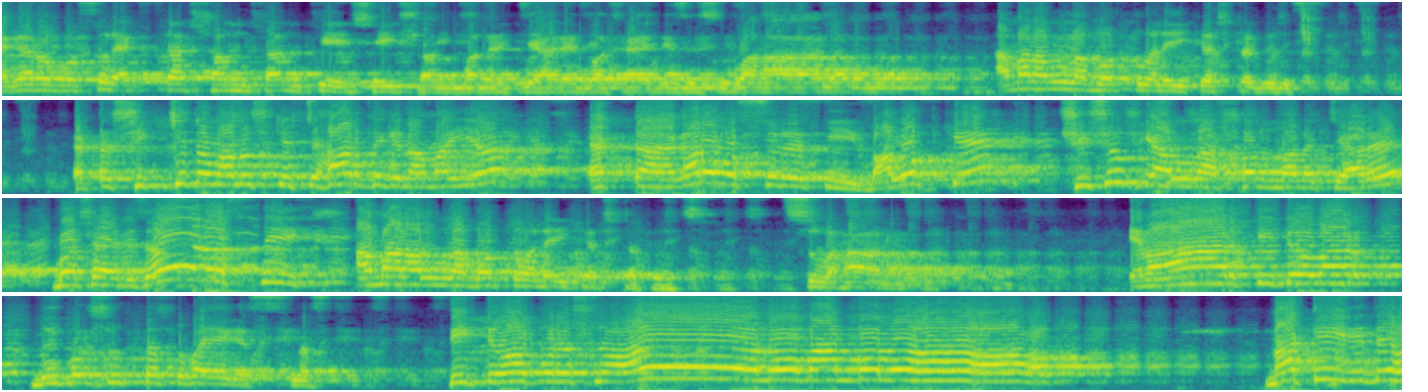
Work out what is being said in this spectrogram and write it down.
এগারো বছর একটা সন্তানকে সেই সম্মানের চেহারে বসায় দিয়েছে, সুবহানাল্লাহ। আমার আল্লাহ বর্তমানে এই কাজটা করেছে। একটা শিক্ষিত মানুষকে চেহার থেকে নামাইয়া একটা এগারো বছরের কি বালককে, শিশুকে আল্লাহ সম্মানের চেহারে বসায় দিয়েছে। ও নাস্তিক, আমার আল্লাহ বর্তমানে এই কাজটা করেছে। সুবহানাল্লাহ। এবার তৃতীয়বার দুই প্রশ্ন উত্তর তো পাইয়া গেছে। তৃতীয় প্রশ্ন বলো, মাটির দেহ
